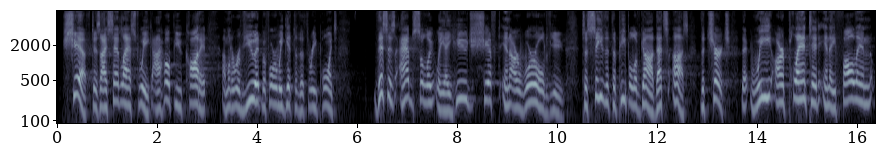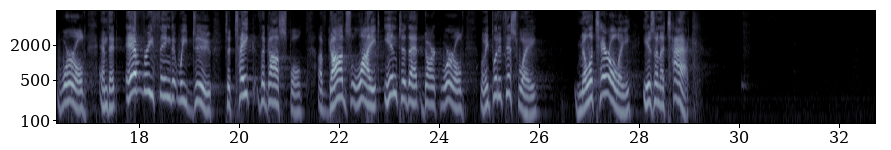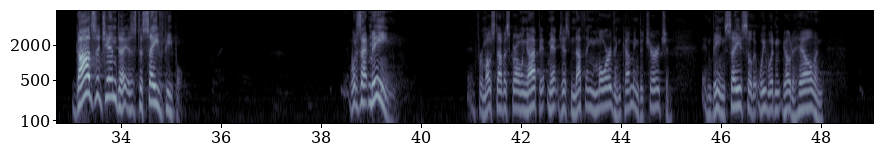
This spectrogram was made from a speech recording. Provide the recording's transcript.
shift, as I said last week. I hope you caught it. I'm going to review it before we get to the three points. This is absolutely a huge shift in our worldview to see that the people of God, that's us, the church, that we are planted in a fallen world and that everything that we do to take the gospel of God's light into that dark world, let me put it this way militarily, is an attack. God's agenda is to save people. What does that mean? For most of us growing up, it meant just nothing more than coming to church and, and being saved so that we wouldn't go to hell and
